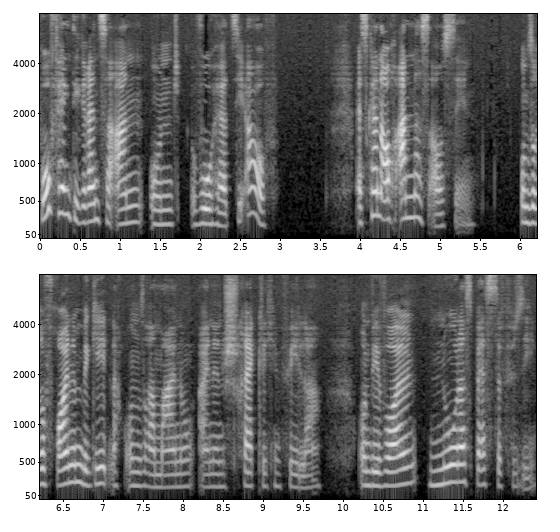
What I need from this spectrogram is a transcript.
Wo fängt die Grenze an und wo hört sie auf? Es kann auch anders aussehen. Unsere Freundin begeht nach unserer Meinung einen schrecklichen Fehler und wir wollen nur das Beste für sie.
